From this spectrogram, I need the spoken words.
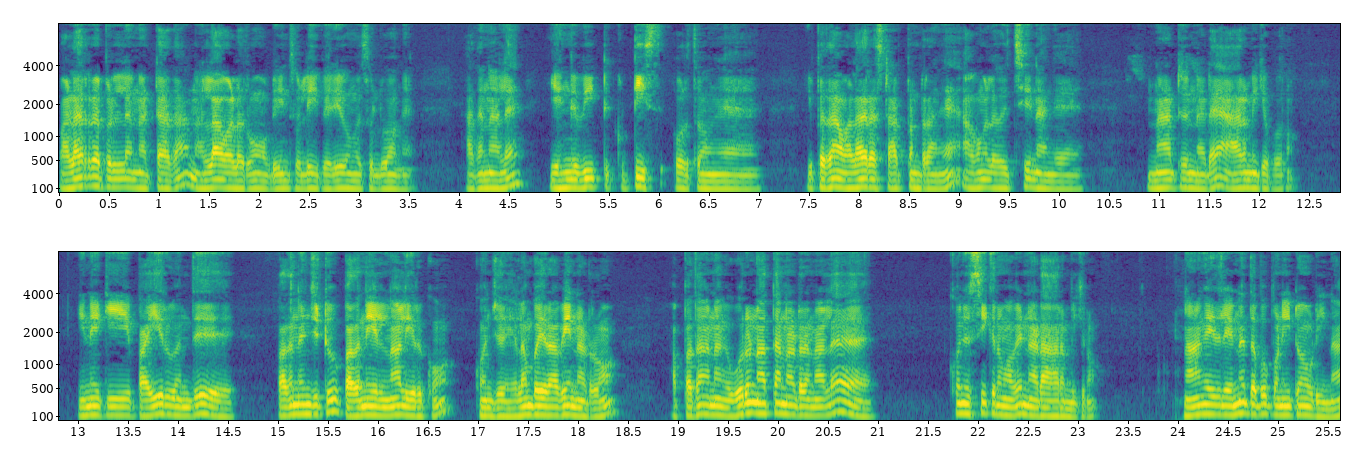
வளர்கிற பிள்ளை நட்டால் தான் நல்லா வளரும் அப்படின்னு சொல்லி பெரியவங்க சொல்லுவாங்க. அதனால் எங்கள் வீட்டு குட்டீஸ் ஒருத்தவங்க இப்போ தான் வளர ஸ்டார்ட் பண்ணுறாங்க அவங்கள வச்சு நாங்கள் நாற்று நட ஆரம்பிக்க போகிறோம் இன்றைக்கி பயிர் வந்து பதினஞ்சு டு பதினேழு நாள் இருக்கும். கொஞ்சம் இளம்பயிராகவே நடுறோம். அப்போ தான் நாங்கள் ஒரு நாற்றா நடுறனால கொஞ்சம் சீக்கிரமாகவே நட ஆரம்பிக்கிறோம். நாங்கள் இதில் என்ன தப்பு பண்ணிட்டோம் அப்படின்னா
